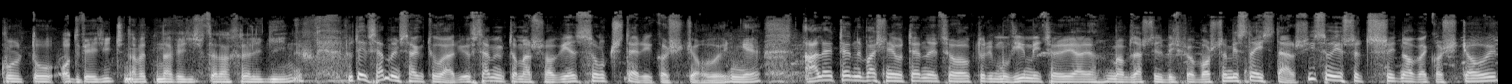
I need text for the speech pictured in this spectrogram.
kultu odwiedzić, czy nawet nawiedzić w celach religijnych? Tutaj w samym sanktuarium, w samym Tomaszowie są cztery kościoły, nie? Ale ten właśnie, ten, co, o którym mówimy, co ja mam zaszczyt być proboszczem, jest najstarszy. I są jeszcze trzy nowe kościoły,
